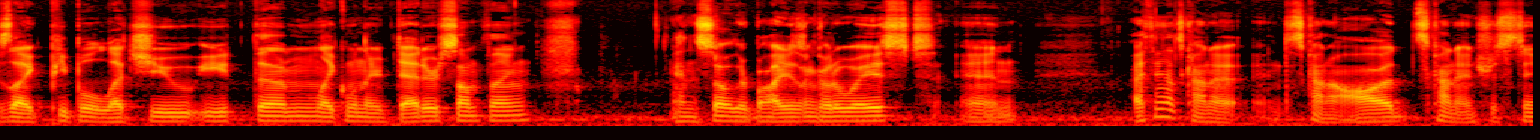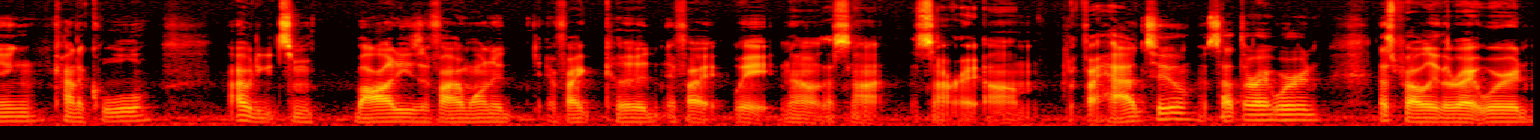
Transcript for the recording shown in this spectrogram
Is like people let you eat them like when they're dead or something and so their body doesn't go to waste. And I think that's kind of it's kind of odd. It's kind of interesting, kind of cool. I would eat some bodies if I wanted, if I could, if I wait. No, that's not that's not right. Um, if I had to, is that the right word? That's probably the right word.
